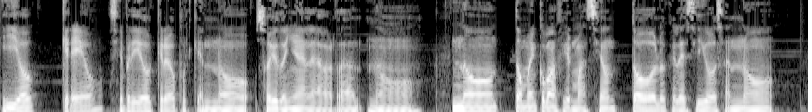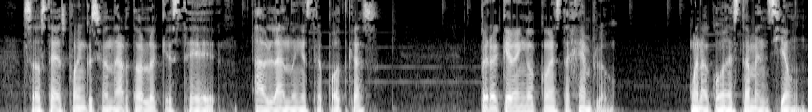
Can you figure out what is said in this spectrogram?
Y yo creo, siempre digo creo porque no soy dueño de la verdad, no, no tomen como afirmación todo lo que les digo, o sea, no, o sea, ustedes pueden cuestionar todo lo que esté hablando en este podcast. Pero aquí vengo con este ejemplo, bueno, con esta mención,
